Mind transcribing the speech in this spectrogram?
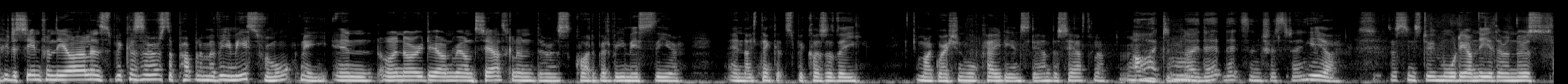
who descend from the islands because there is the problem of MS from Orkney. And I know down around Southland there is quite a bit of MS there. And I think it's because of the migration of Orcadians down to Southland. Oh, I didn't know mm. that. That's interesting. Yeah, there seems to be more down there than there is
